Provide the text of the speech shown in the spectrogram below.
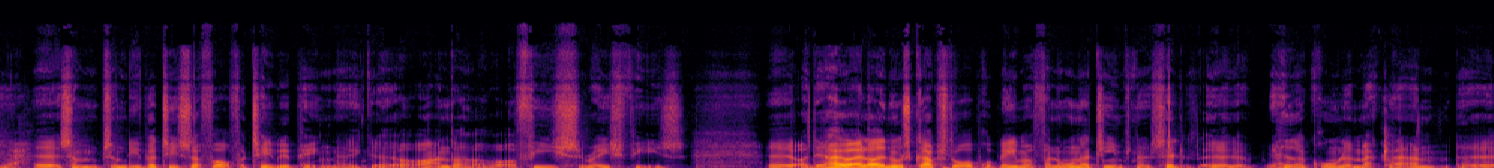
ja. øh, som, som Liberty så får for tv-pengene ikke? og andre, og, og fees, race fees. Øh, og det har jo allerede nu skabt store problemer for nogle af teamsene. Selv øh, hedder Kronet McLaren øh,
